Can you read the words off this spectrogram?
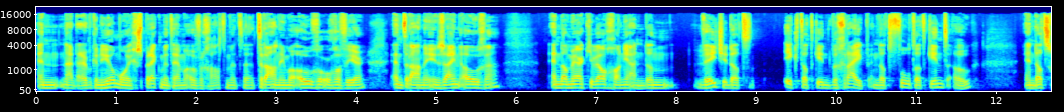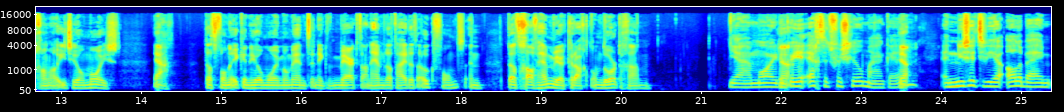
En nou, daar heb ik een heel mooi gesprek met hem over gehad. Met eh, tranen in mijn ogen ongeveer. En tranen in zijn ogen. En dan merk je wel gewoon, ja, dan weet je dat ik dat kind begrijp. En dat voelt dat kind ook. En dat is gewoon wel iets heel moois. Ja, dat vond ik een heel mooi moment. En ik merkte aan hem dat hij dat ook vond. En dat gaf hem weer kracht om door te gaan. Ja, mooi. Dan Ja. kun je echt het verschil maken. Hè? Ja. En nu zitten we hier allebei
